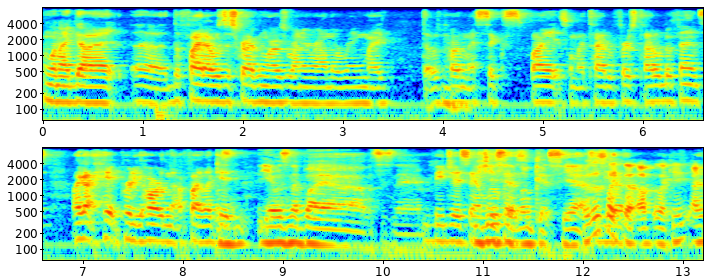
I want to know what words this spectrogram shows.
when I got uh, the fight I was describing where I was running around the ring. My that was probably my sixth fight, so my title first title defense. I got hit pretty hard in that fight. Like it, Wasn't, yeah, wasn't that by uh, what's his name? BJ San BJ Lucas. San Lucas. Yeah. Was this Yeah. like the up, like you, uh,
